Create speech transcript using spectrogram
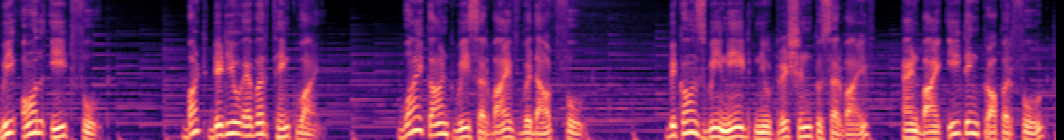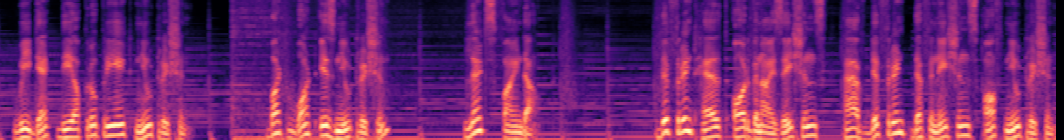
We all eat food. But did you ever think why? Why can't we survive without food? Because we need nutrition to survive, and by eating proper food, we get the appropriate nutrition. But what is nutrition? Let's find out. Different health organizations have different definitions of nutrition.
